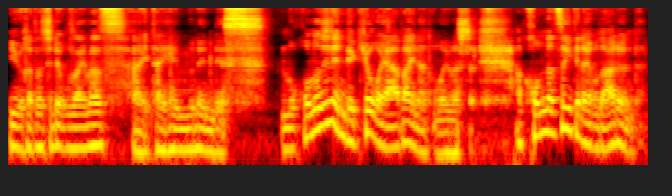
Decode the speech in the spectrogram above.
いう形でございます。はい。大変無念です。もうこの時点で今日はやばいなと思いました。あ、こんなついてないことあるんだ。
